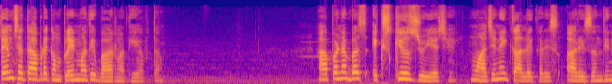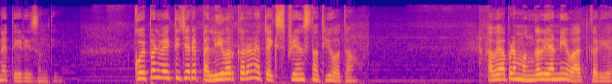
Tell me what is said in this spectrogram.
તેમ છતાં આપણે કમ્પ્લેનમાંથી બહાર નથી આવતા. આપણને બસ એક્સક્યુઝ જોઈએ છે. હું આજે નહીં, કાલે કરીશ. આ રીઝનથી ને તે રીઝનથી કોઈ પણ વ્યક્તિ જ્યારે પહેલી વાર કરે ને, તો એક્સપિરિયન્સ નથી હોતા. હવે આપણે મંગલયાનની વાત કરીએ.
